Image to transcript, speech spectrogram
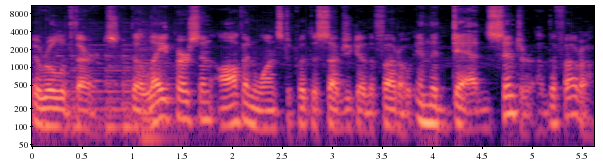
The rule of thirds. The layperson often wants to put the subject of the photo in the dead center of the photo.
